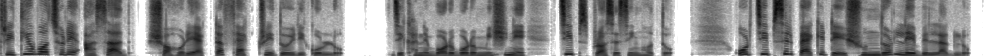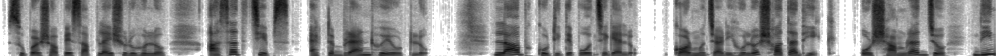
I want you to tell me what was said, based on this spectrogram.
তৃতীয় বছরে আসাদ শহরে একটা ফ্যাক্টরি তৈরি করল, যেখানে বড় বড় মেশিনে চিপস প্রসেসিং হতো। ওর চিপসের প্যাকেটে সুন্দর লেবেল লাগল। সুপার শপে সাপ্লাই শুরু হল, আসাদ চিপস একটা ব্র্যান্ড হয়ে উঠল। লাভ কোটিতে পৌঁছে গেল। কর্মচারী হল শতাধিক। ওর সাম্রাজ্য দিন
